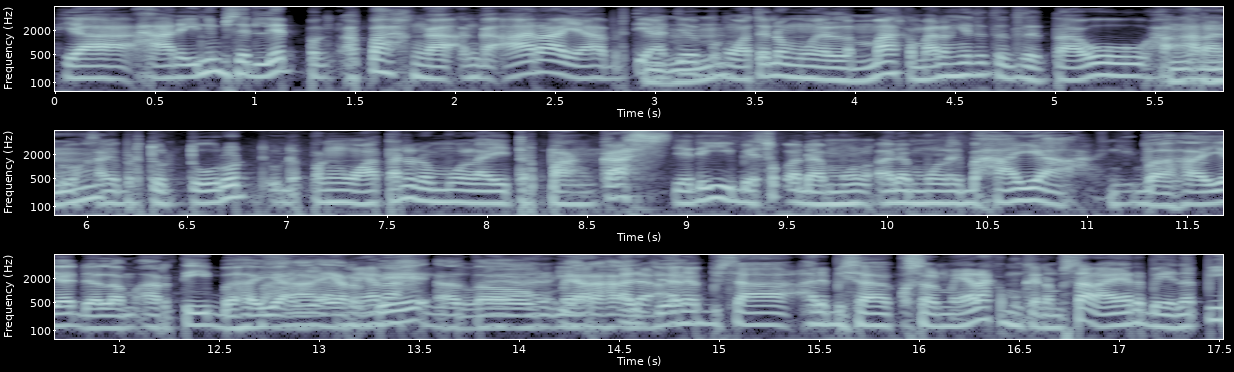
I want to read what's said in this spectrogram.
Ya hari ini bisa dilihat peng- apa nggak nggak arah ya berarti artinya Mhm. penguatan udah mulai lemah kemarin kita tidak tahu ha- arah dua Mhm. kali berturut-turut udah penguatan udah mulai terpangkas jadi besok ada mul- ada mulai bahaya gitu. Bahaya dalam arti bahaya, Bahaya ARB merah gitu. atau Ya, ya, merah ada, aja. ada bisa ada bisa kusel merah kemungkinan besar ARB tapi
